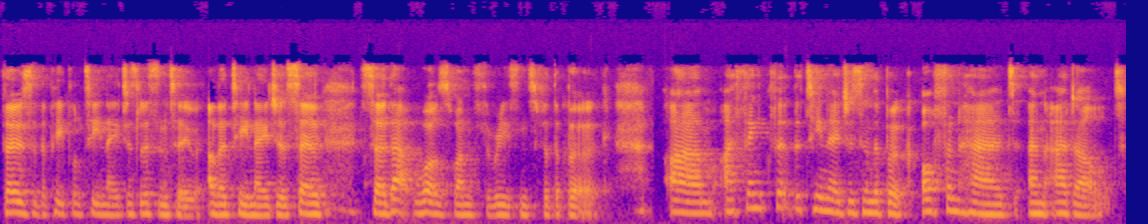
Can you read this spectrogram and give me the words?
those are the people teenagers listen to other teenagers so so that was one of the reasons for the book um, i think that the teenagers in the book often had an adult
